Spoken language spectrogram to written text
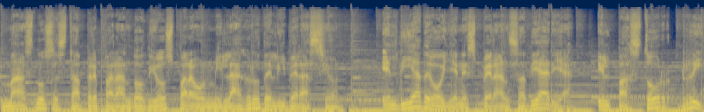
más nos está preparando Dios para un milagro de liberación. El día de hoy en Esperanza Diaria, el pastor Rick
